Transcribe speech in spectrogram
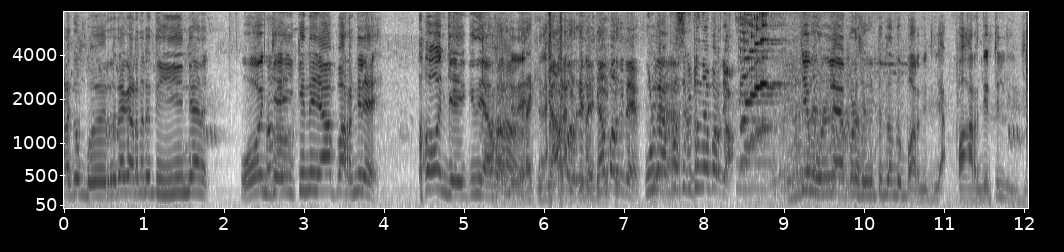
അണക്കും വെറുതെ കടന്നിട്ട് തീന്നെയാണ്. ഓൻ ജയിക്കുന്നു ഞാൻ പറഞ്ഞില്ലേ? ഓൻ ജയിക്കുന്നു ഞാൻ പറഞ്ഞില്ലേ? ഞാൻ പറഞ്ഞില്ലേ ഞാൻ പറഞ്ഞില്ലേ? ഫുൾ എ പ്ലസ് കിട്ടും ഞാൻ പറഞ്ഞോ? ഇജ്ജ് സീട്ടൊന്നും പറഞ്ഞിട്ടില്ല. പറഞ്ഞിട്ടില്ല ഇജ്ജ്.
